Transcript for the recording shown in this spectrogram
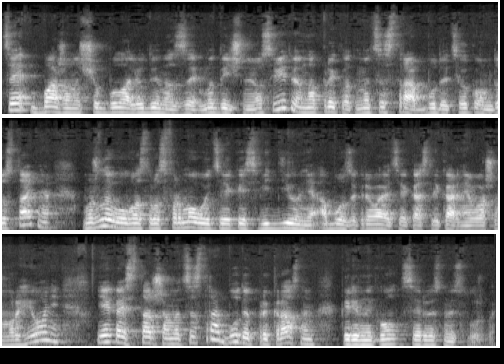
Це бажано, щоб була людина з медичною освітою. Наприклад, медсестра буде цілком достатньо. Можливо, у вас розформовується якесь відділення або закривається якась лікарня в вашому регіоні, і якась старша медсестра буде прекрасним керівником сервісної служби.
